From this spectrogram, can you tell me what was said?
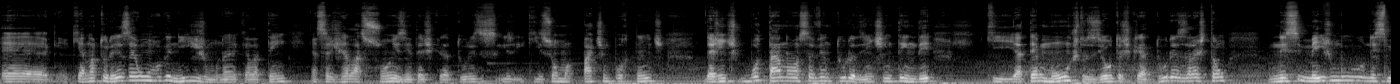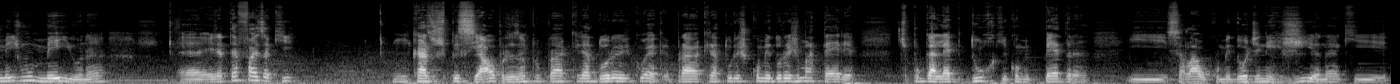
é, que a natureza é um organismo, né? Que ela tem essas relações entre as criaturas e que isso é uma parte importante da gente botar na nossa aventura, da gente entender que até monstros e outras criaturas elas estão nesse mesmo nesse mesmo meio, né? É, ele até faz aqui um caso especial, por exemplo, para criadoras para criaturas comedoras de matéria, tipo Galeb Dur que come pedra e sei lá o comedor de energia, né? Que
